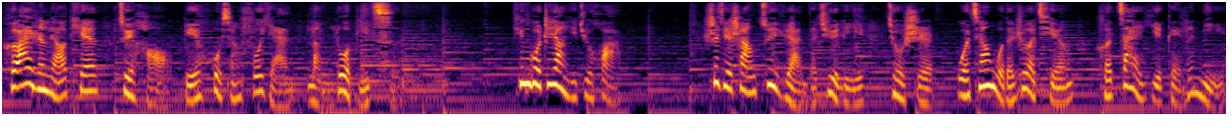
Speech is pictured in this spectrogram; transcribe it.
和爱人聊天最好别互相敷衍、冷落彼此。听过这样一句话：世界上最远的距离，就是我将我的热情和在意给了你，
